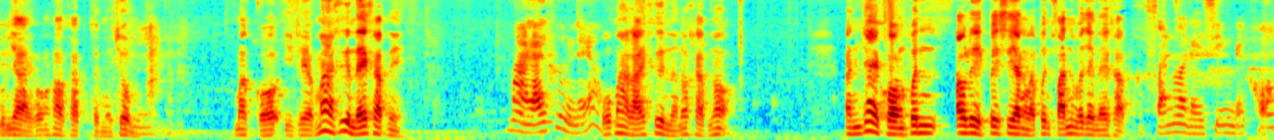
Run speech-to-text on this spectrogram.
คุณยายของเฮาครับท่านผู้ชม มาเกาะอีกแล้วมาขึ้นได้ครับนี่ มาหลายคืนแล้ว โอ้มาหลายขึ้นแล้วเนาะครับเนาะอันยายของเพิ่นเอาเลขไปเสี่ยงล่ะเพิ่นฝันว่าจังไดครับ ฝันว่าได้สิ่งได้ของ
